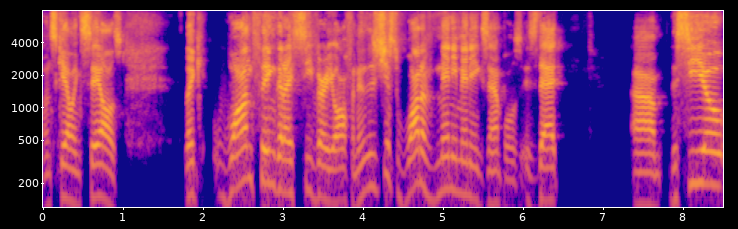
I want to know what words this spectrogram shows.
on scaling sales. Like one thing that I see very often, and it's just one of many, many examples, is that um, the CEO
